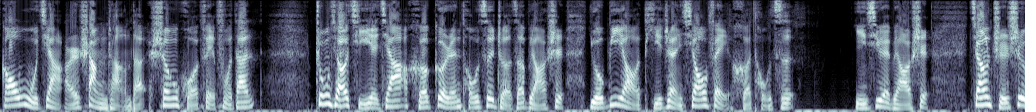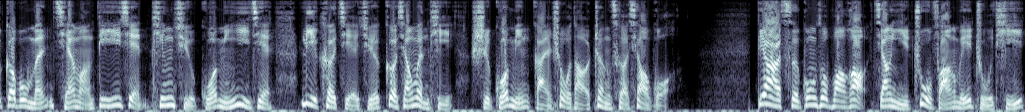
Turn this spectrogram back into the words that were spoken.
高物价而上涨的生活费负担；中小企业家和个人投资者则表示有必要提振消费和投资。尹锡悦表示，将指示各部门前往第一线，听取国民意见，立刻解决各项问题，使国民感受到政策效果。第二次工作报告将以住房为主题，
